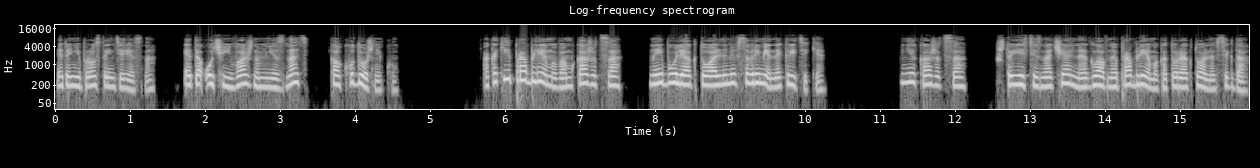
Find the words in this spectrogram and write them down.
Это не просто интересно. Это очень важно мне знать, как художнику. А какие проблемы вам кажутся наиболее актуальными в современной критике? Мне кажется, что есть изначальная главная проблема, которая актуальна всегда.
